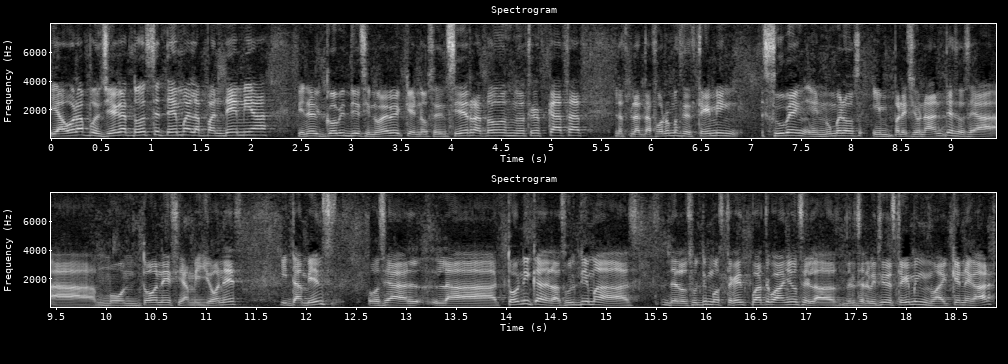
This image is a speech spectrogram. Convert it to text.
y ahora pues llega todo este tema de la pandemia, viene el COVID-19 que nos encierra a todos en nuestras casas, las plataformas de streaming suben en números impresionantes, o sea, a montones y a millones. Y también, o sea, la tónica de las últimas, de los últimos 3, 4 años del servicio de streaming, no hay que negar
